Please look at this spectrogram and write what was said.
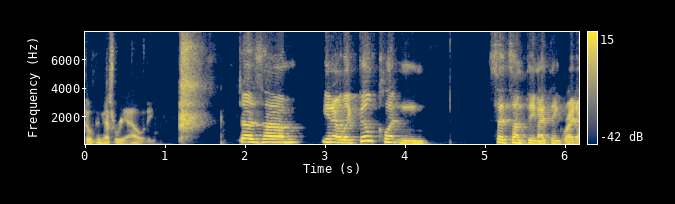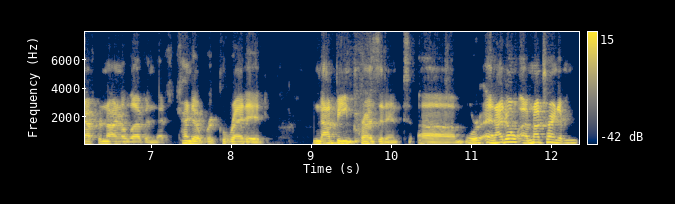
don't think that's reality. Does um you know like Bill Clinton said something I think right after 9/11 that he kind of regretted not being president um, or and I don't I'm not trying to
